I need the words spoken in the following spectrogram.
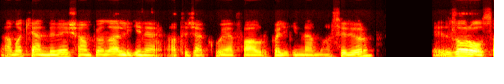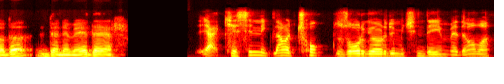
ama kendini Şampiyonlar Ligi'ne atacak. UEFA Avrupa Ligi'nden bahsediyorum. E, zor olsa da denemeye değer. Ya kesinlikle ama çok zor gördüğüm için değinmedim ama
